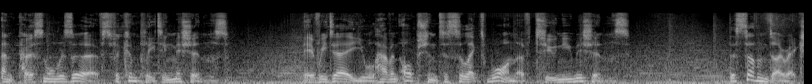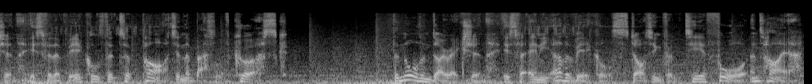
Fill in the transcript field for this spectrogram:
and personal reserves for completing missions. Every day you will have an option to select one of two new missions. The southern direction is for the vehicles that took part in the Battle of Kursk. The northern direction is for any other vehicles starting from Tier 4 and higher.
